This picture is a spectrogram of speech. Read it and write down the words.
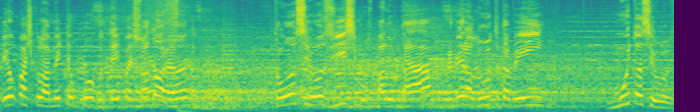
Eu particularmente tenho pouco tempo, mas estou adorando. Estou ansiosíssimo para lutar, primeira luta também, muito ansioso.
